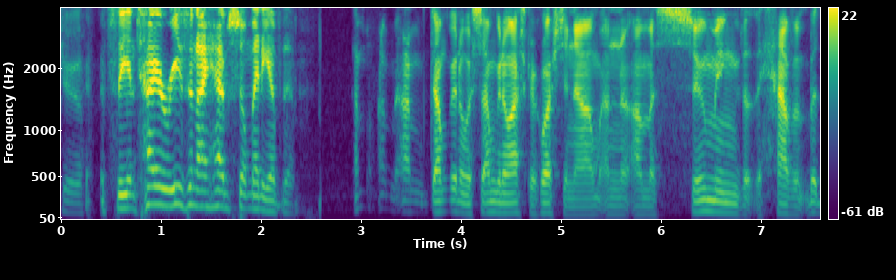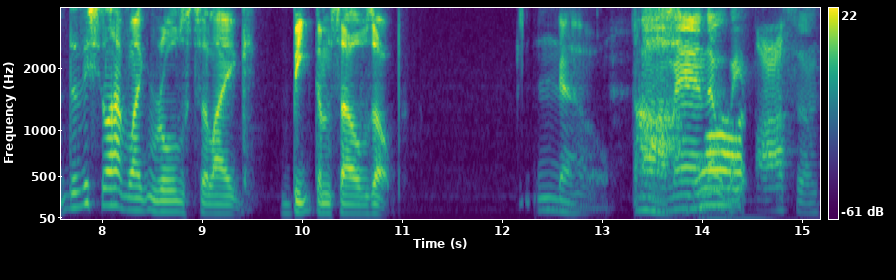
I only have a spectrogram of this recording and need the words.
It's true. It's the entire reason I have so many of them. I'm, I'm, I'm, I'm going to I'm going to ask a question now, and I'm assuming that they haven't. But do they still have like rules to like beat themselves up? No. Oh, ah, man, that would be awesome.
